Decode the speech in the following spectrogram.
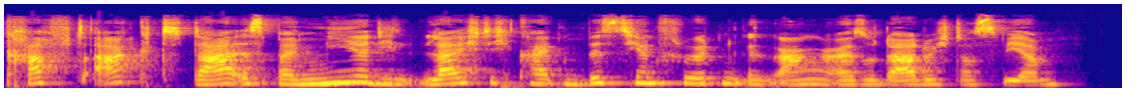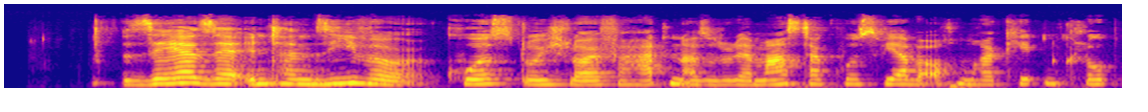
Kraftakt. Da ist bei mir die Leichtigkeit ein bisschen flöten gegangen. Also dadurch, dass wir sehr, sehr intensive Kursdurchläufe hatten, also der Masterkurs, wie aber auch im Raketenclub,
